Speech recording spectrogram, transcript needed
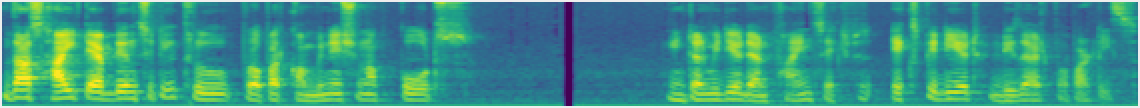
Thus, high tap density through proper combination of coarse, intermediate and fines expedite desired properties.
